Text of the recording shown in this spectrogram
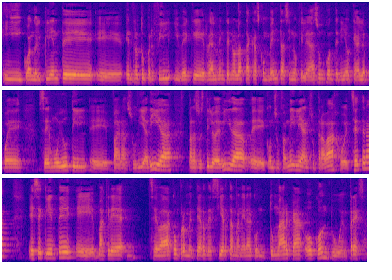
y cuando el cliente eh, entra a tu perfil y ve que realmente no lo atacas con ventas, sino que le das un contenido que a él le puede ser muy útil eh, para su día a día, para su estilo de vida, eh, con su familia, en su trabajo, etc., ese cliente eh, va a se va a comprometer de cierta manera con tu marca o con tu empresa.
